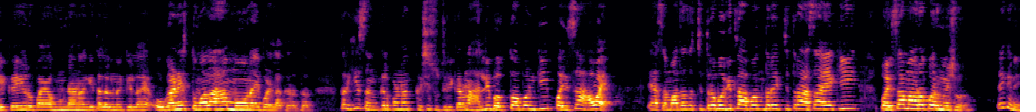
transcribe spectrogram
एकही रुपया हुंडा न घेता लग्न केलं आहे. ओघानेच तुम्हाला हा मोह नाही पडला खरं तर. तर ही संकल्पना कशी सुचली? कारण हल्ली बघतो आपण की पैसा हवाय. या समाजाचं चित्र बघितलं आपण तर एक चित्र असं आहे की पैसा मारो परमेश्वर. आहे की नाही?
